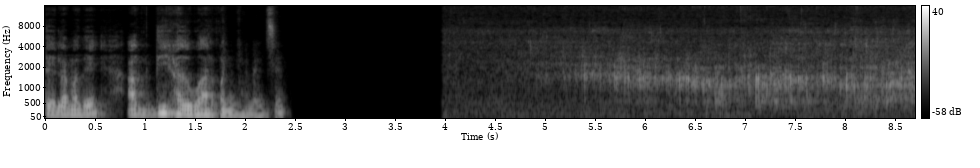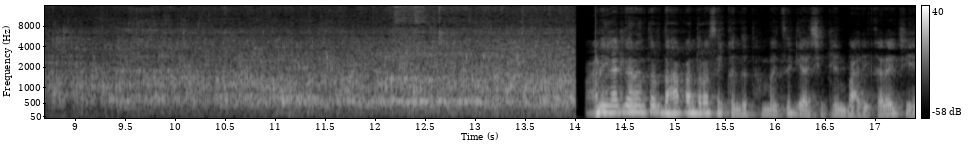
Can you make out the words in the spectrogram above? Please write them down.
तेलामध्ये अगदी हळुवारपणे घालायचं आहे पाणी घातल्यानंतर दहा पंधरा सेकंद थांबायचे गॅसची फ्लेम बारीक करायची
